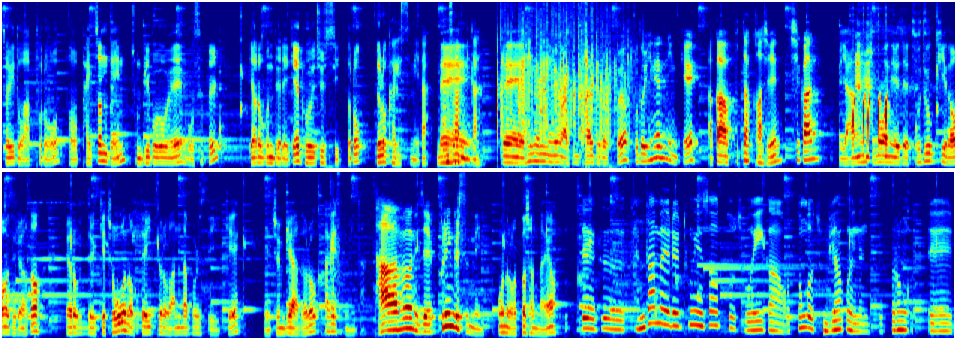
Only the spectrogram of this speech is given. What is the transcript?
저희도 앞으로 더 발전된 좀비고의 모습을 여러분들에게 보여줄 수 있도록 노력하겠습니다. 네. 감사합니다. 네, 희네님의 말씀 잘 들었고요. 저도 희네님께 아까 부탁하신 시간 양 주머니에 이제 두둑히 넣어드려서 여러분들께 좋은 업데이트로 만나볼 수 있게 네, 준비하도록 하겠습니다. 다음은 이제 프링글스님 오늘 어떠셨나요? 네, 그 간담회를 통해서 또 저희가 어떤 거 준비하고 있는지 그런 것들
